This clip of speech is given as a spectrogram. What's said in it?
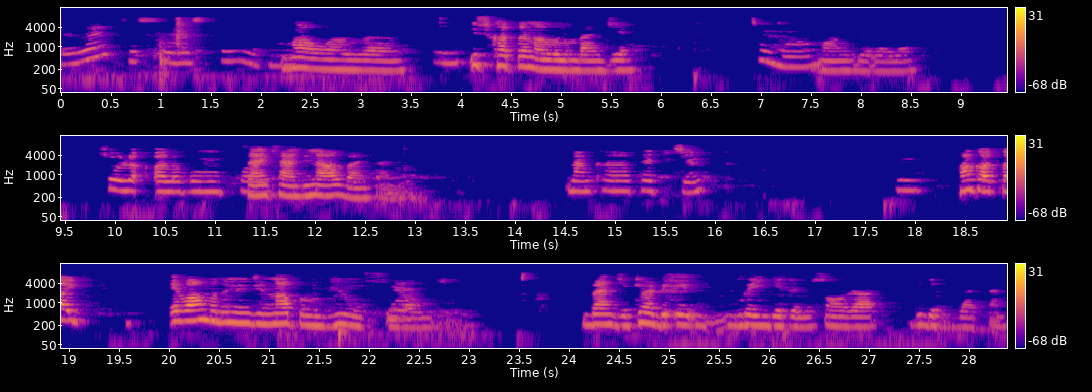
Evet. ısırmıştım. Allah Allah. Üst kattan alalım bence. Tamam. Manzarayla. Şöyle arabamı Sen kendini al ben kendimi. Ben. Hı. Kanka hatta ev almadan önce ne yapalım biliyor musun Ne? bence? Bence gel bir ev, burayı gezelim sonra gideriz zaten.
